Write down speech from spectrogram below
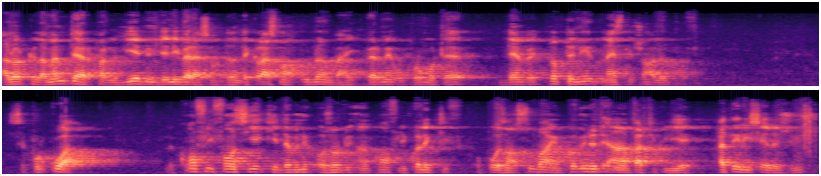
alors que la même terre, par le biais d'une délibération, d'un déclassement ou d'un bail, permet aux promoteurs d'obtenir l'inscription à leur profit. C'est pourquoi le conflit foncier qui est devenu aujourd'hui un conflit collectif, opposant souvent une communauté à un particulier, atterrit chez le juge,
